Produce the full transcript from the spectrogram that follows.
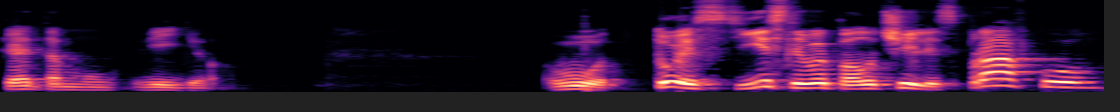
к этому видео. Вот. То есть, если вы получили справку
